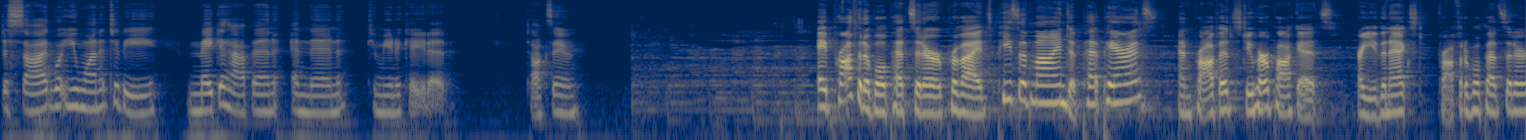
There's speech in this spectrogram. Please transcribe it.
decide what you want it to be, make it happen, and then communicate it. Talk soon. A profitable pet sitter provides peace of mind to pet parents and profits to her pockets. Are you the next profitable pet sitter?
